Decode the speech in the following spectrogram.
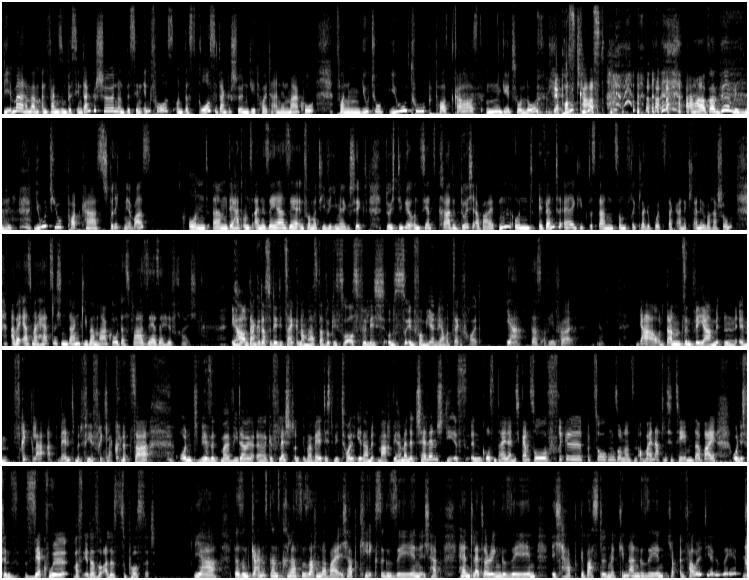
wie immer haben wir am Anfang so ein bisschen Dankeschön und ein bisschen Infos. Und das große Dankeschön geht heute an den Marco von dem YouTube, YouTube Podcast. Hm, geht schon los. Der Postcast. Ah, verwirr mich nicht. YouTube-Podcast Strick mir was. Und ähm, der hat uns eine sehr, sehr informative E-Mail geschickt, durch die wir uns jetzt gerade durcharbeiten. Und eventuell gibt es dann zum Frickler Geburtstag eine kleine Überraschung. Aber erstmal herzlichen Dank, lieber Marco. Das war sehr, sehr hilfreich. Ja, und danke, dass du dir die Zeit genommen hast, da wirklich so ausführlich uns zu informieren. Wir haben uns sehr gefreut. Ja, das auf jeden Fall. Ja, und dann sind wir ja mitten im Frickler-Advent mit viel Frickler-Klützer. Und wir sind mal wieder äh, geflasht und überwältigt, wie toll ihr da mitmacht. Wir haben ja eine Challenge, die ist in großen Teilen ja nicht ganz so frickelbezogen, sondern es sind auch weihnachtliche Themen dabei. Und ich finde es sehr cool, was ihr da so alles zu postet. Ja, da sind ganz, ganz klasse Sachen dabei. Ich habe Kekse gesehen, ich habe Handlettering gesehen, ich habe gebastelt mit Kindern gesehen, ich habe ein Faultier gesehen.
